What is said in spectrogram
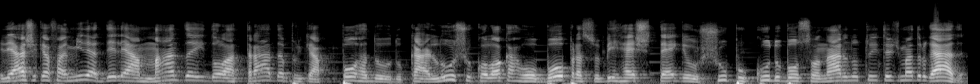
Ele acha que a família dele é amada e idolatrada porque a porra do, do Carluxo coloca robô pra subir hashtag eu chupo o cu do Bolsonaro no Twitter de madrugada.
